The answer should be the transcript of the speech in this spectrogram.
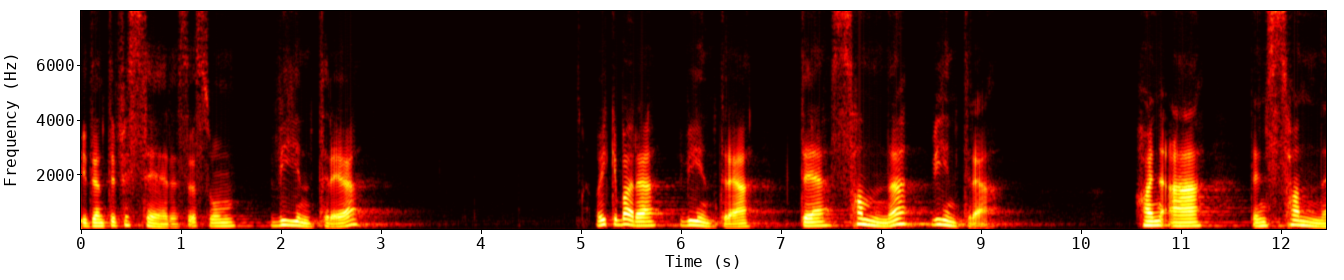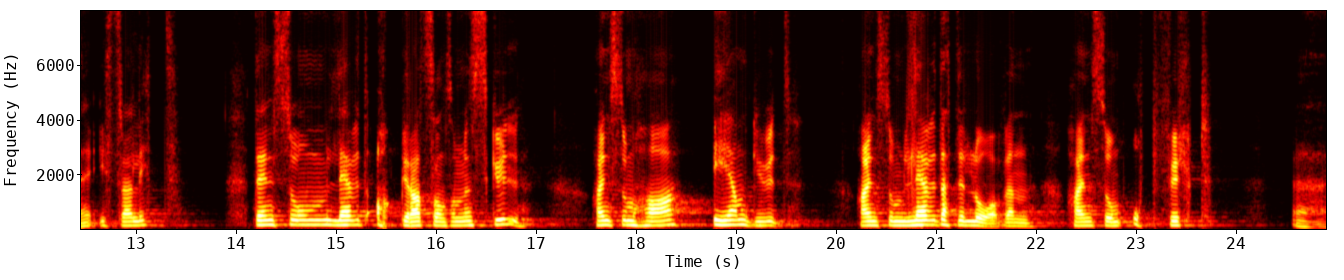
identifiserer seg som vintreet. Og ikke bare vintreet, det sanne vintreet. Han er den sanne israelitt. Den som levde akkurat sånn som han skulle. Han som har én Gud. Han som levde etter loven. Han som oppfylte eh,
